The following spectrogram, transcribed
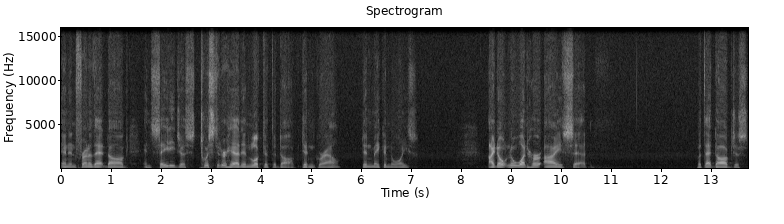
and in front of that dog, and Sadie just twisted her head and looked at the dog. Didn't growl, didn't make a noise. I don't know what her eyes said, but that dog just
